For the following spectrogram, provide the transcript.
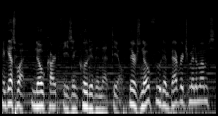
And guess what? No cart fees included in that deal. There's no food and beverage minimums,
